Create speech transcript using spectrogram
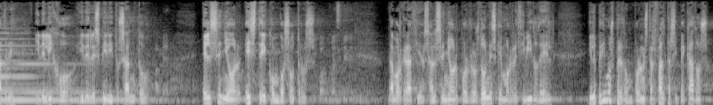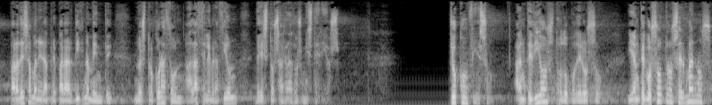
Y del Hijo, y del Espíritu Santo, el Señor esté con vosotros. Damos gracias al Señor por los dones que hemos recibido de Él y le pedimos perdón por nuestras faltas y pecados para de esa manera preparar dignamente nuestro corazón a la celebración de estos sagrados misterios. Yo confieso ante Dios Todopoderoso y ante vosotros, hermanos,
